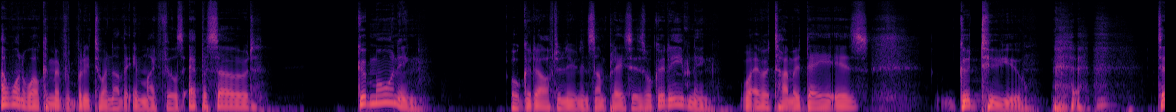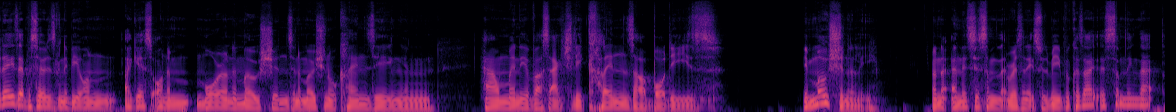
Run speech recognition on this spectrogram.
I want to welcome everybody to another In My Feels episode. Good morning, or good afternoon in some places, or good evening, whatever time of day it is. Good to you. Today's episode is going to be on, I guess, on more on emotions and emotional cleansing and how many of us actually cleanse our bodies emotionally. And, and this is something that resonates with me because I, it's something that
